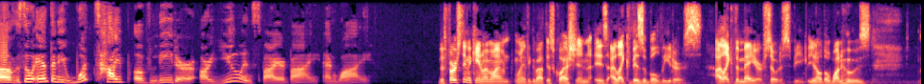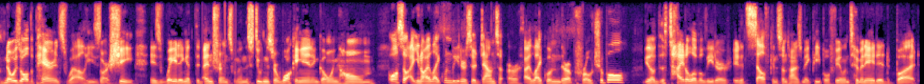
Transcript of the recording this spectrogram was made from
Um, so, Anthony, what type of leader are you inspired by and why? The first thing that came to my mind when I think about this question is I like visible leaders. I like the mayor, so to speak. You know, the one who's knows all the parents well. He's or she is waiting at the entrance when the students are walking in and going home. Also, you know, I like when leaders are down to earth. I like when they're approachable. You know, the title of a leader in itself can sometimes make people feel intimidated, but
